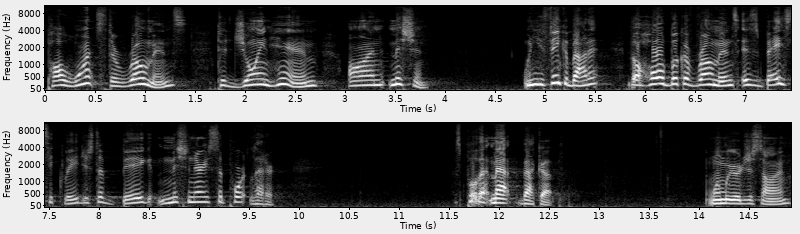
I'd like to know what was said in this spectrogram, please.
Paul wants the Romans to join him on mission. When you think about it, the whole book of Romans is basically just a big missionary support letter. Let's pull that map back up. When we were just on.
